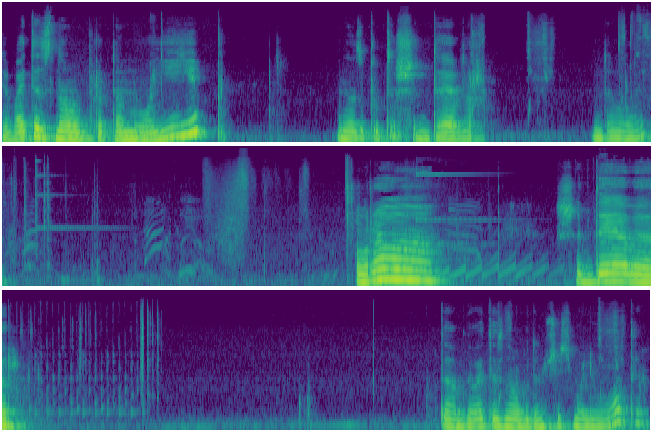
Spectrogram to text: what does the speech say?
Давайте знову продамо її. У нас буде шедевр. Давай. Ура! Шедевр. Так, давайте знову будемо щось малювати.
